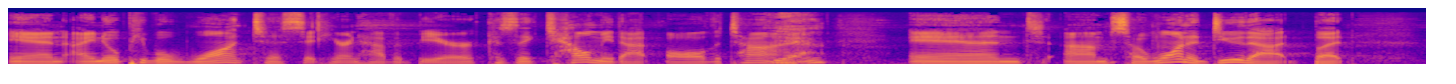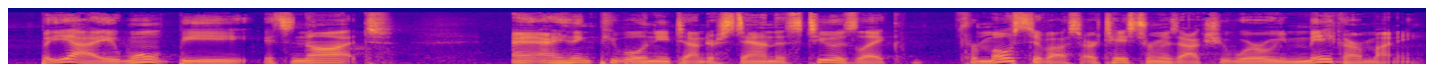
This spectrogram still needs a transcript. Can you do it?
And I know people want to sit here and have a beer because they tell me that all the time Yeah. and um, so I want to do that, but but yeah, it won't be. It's not. And I think people need to understand this too. Is like for most of us, our taste room is actually where we make our money.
